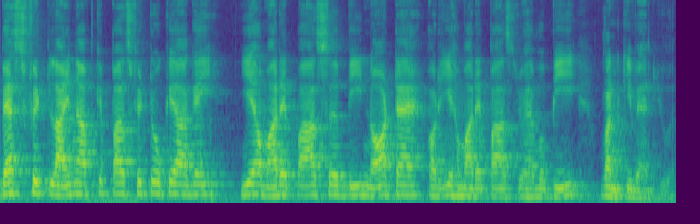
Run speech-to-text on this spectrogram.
बेस्ट फिट लाइन आपके पास फिट होके आ गई। ये हमारे पास बी नॉट है और ये हमारे पास जो है वो बी वन की वैल्यू है।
